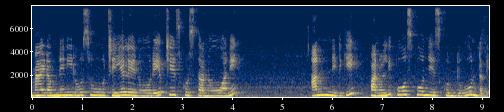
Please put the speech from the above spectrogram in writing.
మేడం నేను ఈరోజు చేయలేను రేపు చేసుకొస్తాను అని అన్నిటికీ పనుల్ని పోస్ట్పోన్ చేసుకుంటూ ఉంటుంది.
